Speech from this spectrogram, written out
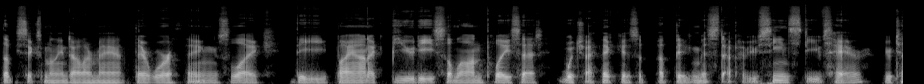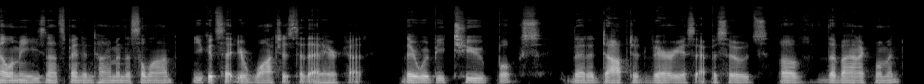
the $6 million man, there were things like the Bionic Beauty Salon playset, which I think is a, a, big misstep. Have you seen Steve's hair? You're telling me he's not spending time in the salon? You could set your watches to that haircut. There would be two books that adopted various episodes of The Bionic Woman.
